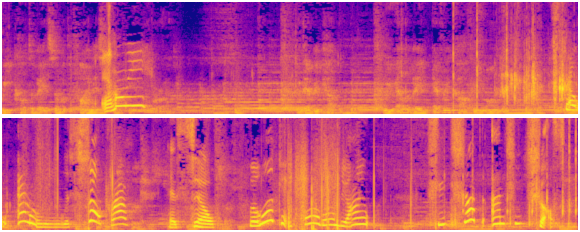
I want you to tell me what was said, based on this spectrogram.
We cultivate some of the finest Emily? in the world. With every cup, we elevate every coffee moment. So Emily was so proud of herself for working hard on the aisle. She chopped and she chuffed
